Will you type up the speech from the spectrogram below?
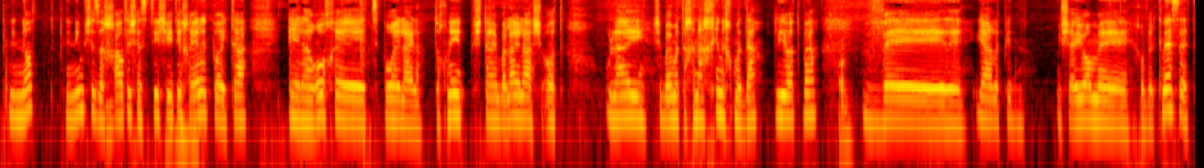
הפנינות, פנינים שזכרתי שעשיתי כשהייתי חיילת פה הייתה אה, לערוך אה, ציפורי לילה. תוכנית בשתיים בלילה, שעות אולי שבהם התחנה הכי נחמדה להיות בה. נכון. ויאיר לפיד, מי שהיום אה, חבר כנסת,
